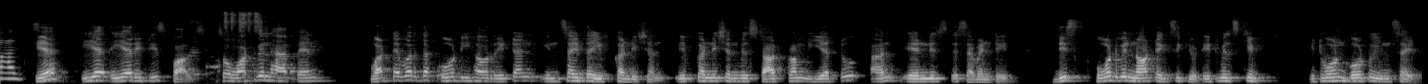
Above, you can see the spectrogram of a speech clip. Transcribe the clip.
False. here, here, here it is false. So what will happen? Whatever the code you have written inside the if condition, if condition will start from here to and end is the 17. This code will not execute. It will skip. It won't go to inside.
